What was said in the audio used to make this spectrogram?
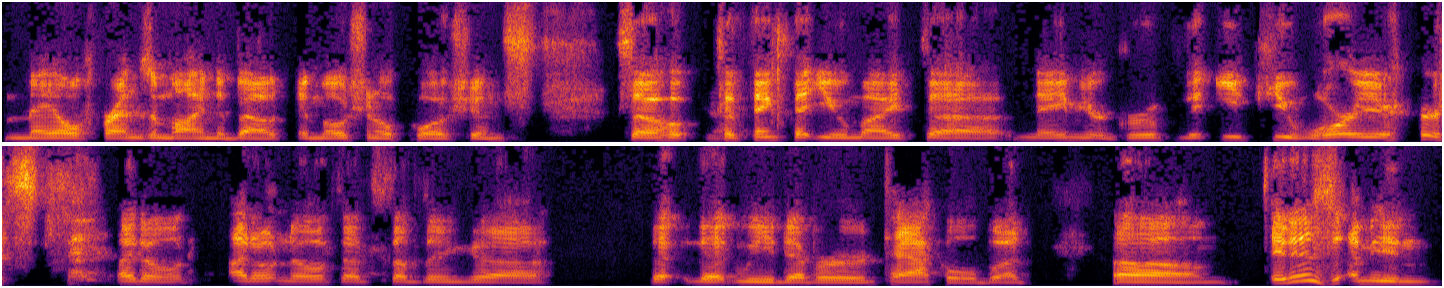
male friends of mine about emotional quotients. So Yeah. to think that you might uh, name your group the EQ Warriors, I don't I don't know if that's something uh, that that we'd ever tackle. But um, it is. I mean,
